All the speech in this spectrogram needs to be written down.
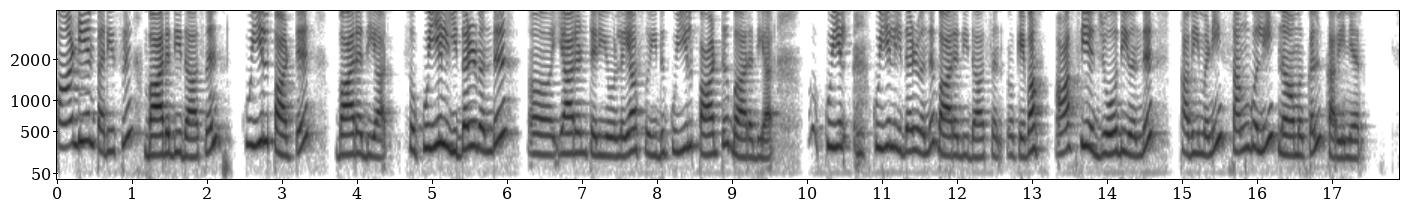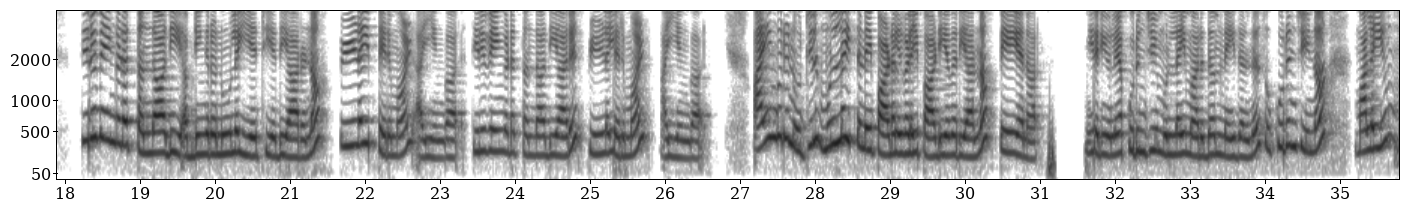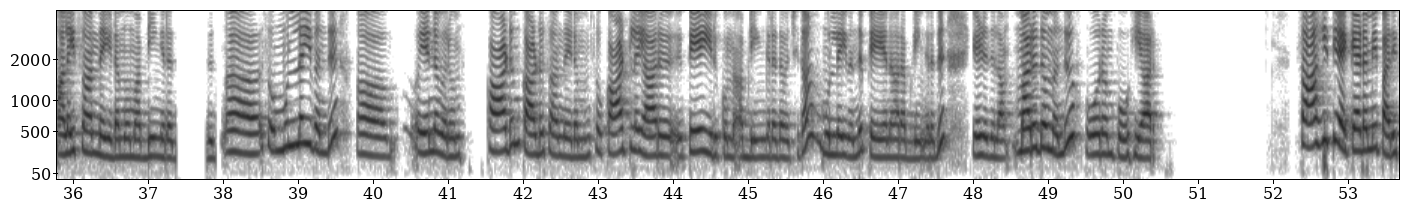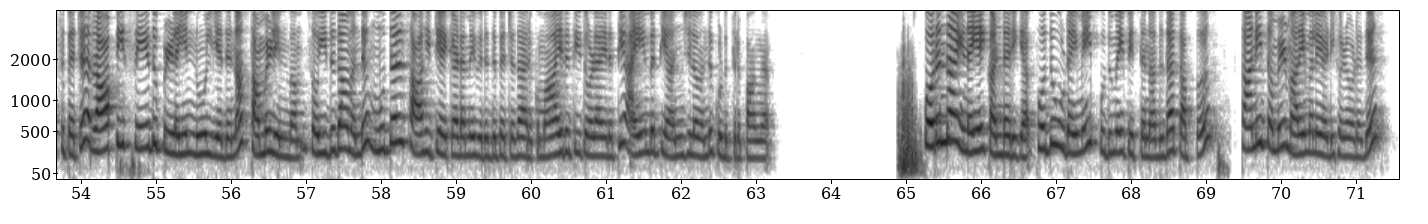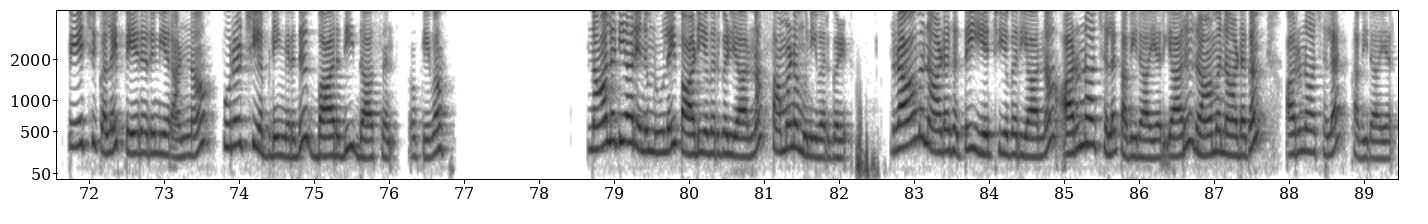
பாண்டியன் பரிசு பாரதிதாசன் குயில் பாட்டு பாரதியார். ஸோ குயில் இதழ் வந்து யாருன்னு தெரியும் இல்லையா? ஸோ இது குயில் பாட்டு பாரதியார். குயில் குயில் இதழ் வந்து பாரதிதாசன் ஓகேவா ஆசிய ஜோதி வந்து கவிமணி சங்கொலி நாமக்கல் கவிஞர். திருவேங்கட தந்தாதி அப்படிங்கிற நூலை இயற்றியது யாருன்னா பிள்ளை பெருமாள் ஐயங்கார். திருவேங்கட தந்தாதி யாரு? பிள்ளை பெருமாள் ஐயங்கார். ஐங்குறு நூற்றில் முல்லைத்திணை பாடல்களை பாடியவர் யாருன்னா பேயனார். தெரியும் இல்லையா? குறிஞ்சி முல்லை மருதம் நெய்தல்னு. ஸோ குறிஞ்சினா மலையும் மலை சார்ந்த இடமும் அப்படிங்கிறது. ஸோ முல்லை வந்து என்ன வரும்? காடும் காடு சார்ந்த இடமும். ஸோ காட்டில் யார் பேய் இருக்கும் அப்படிங்கிறத வச்சு தான் முல்லை வந்து பேயனார் அப்படிங்கிறது எழுதலாம். மருதம் வந்து ஓரம் போகியார். சாகித்ய அகாடமி பரிசு பெற்ற ராபி சேது பிள்ளையின் நூல் எதுனா தமிழ் இன்பம். ஸோ இதுதான் வந்து முதல் சாகித்ய அகாடமி விருது பெற்றதாக இருக்கும். ஆயிரத்தி தொள்ளாயிரத்தி ஐம்பத்தி அஞ்சில் வந்து கொடுத்துருப்பாங்க. பொருந்தா இணையை கண்டறிக. பொது உடைமை புதுமை பித்தன். அதுதான் தப்பு. தனித்தமிழ் மறைமலை அடிகளோடது. பேச்சுக்கலை பேரறிஞர் அண்ணா புரட்சி அப்படிங்கிறது பாரதி தாசன் ஓகேவா? நாலடியார் எனும் நூலை பாடியவர்கள் யார்னா சமண முனிவர்கள். ராம நாடகத்தை இயற்றியவர் யார்னா அருணாச்சல கவிராயர். யாரு? ராம நாடகம் அருணாச்சல கவிராயர்.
